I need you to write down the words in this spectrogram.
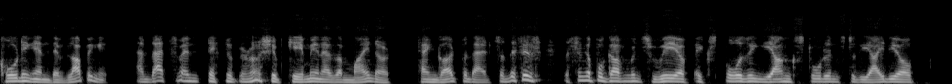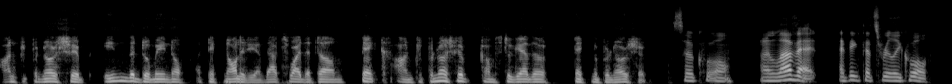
coding and developing it. And that's when technopreneurship came in as a minor. Thank God for that. So this is the Singapore government's way of exposing young students to the idea of entrepreneurship in the domain of technology. And that's why the term tech entrepreneurship comes together, technopreneurship. So cool. I love it. I think that's really cool.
